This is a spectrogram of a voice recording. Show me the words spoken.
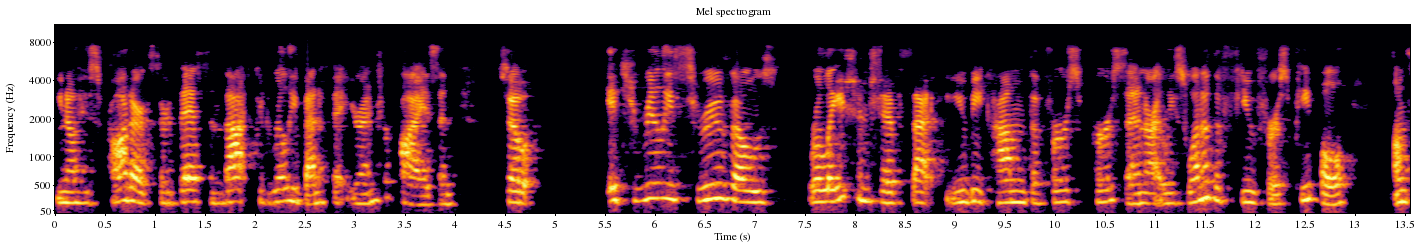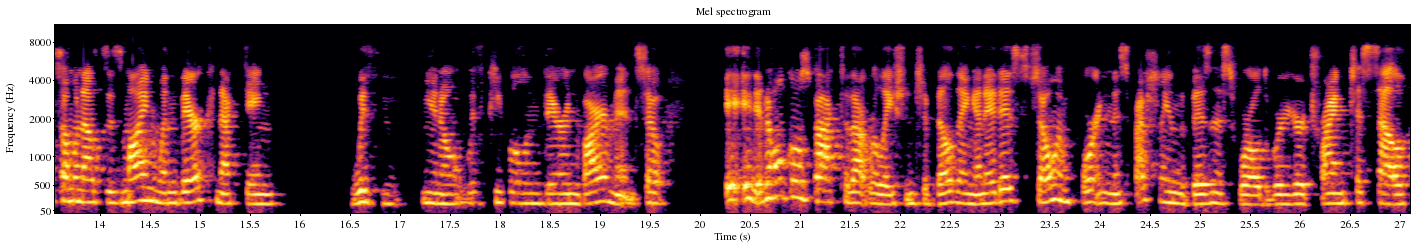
you know his products or this and that could really benefit your enterprise. And so it's really through those relationships that you become the first person or at least one of the few first people on someone else's mind when they're connecting with you know with people in their environment. So it, it all goes back to that relationship building. And it is so important especially in the business world where you're trying to sell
